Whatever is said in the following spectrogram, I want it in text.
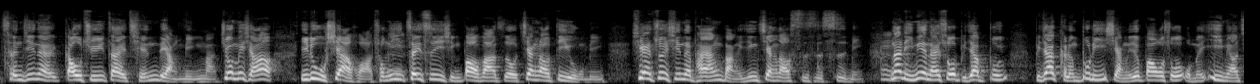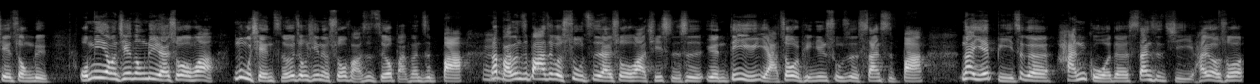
曾经呢高居在前两名嘛，就没想到一路下滑，从一这次疫情爆发之后降到第五名，现在最新的排行榜已经降到四十四名。那里面来说比较不比较可能不理想的，就包括说我们疫苗接种率，我们疫苗接种率来说的话，目前指挥中心的说法是只有百分之八，那百分之八这个数字来说的话，其实是远低于亚洲的平均数字三十八。那也比这个韩国的三十几，还有说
